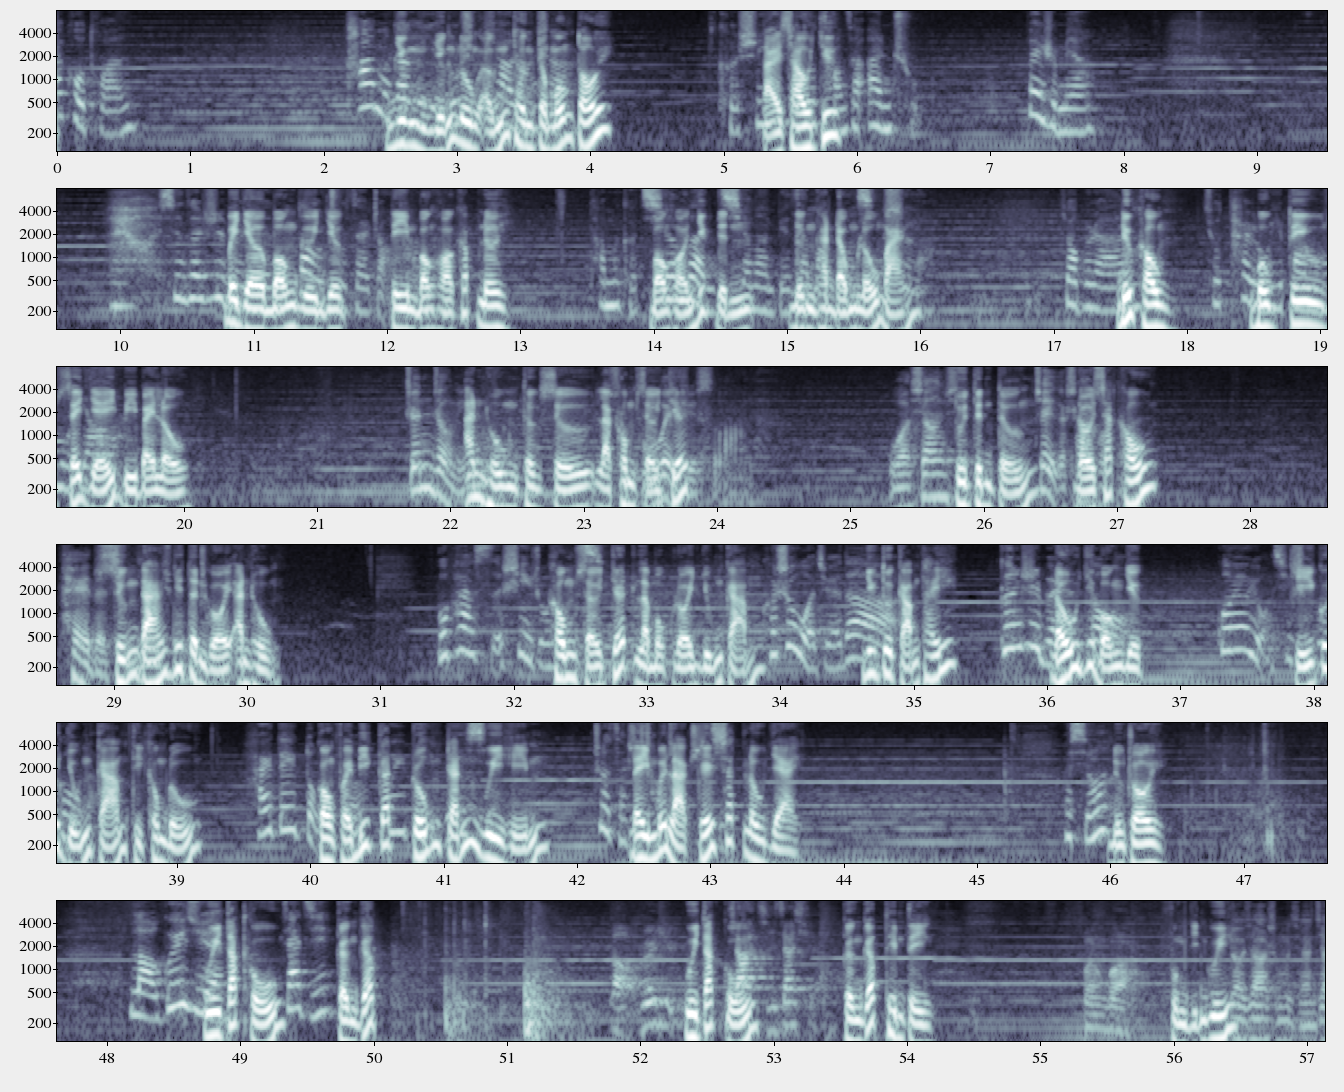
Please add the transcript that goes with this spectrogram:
Nhưng vẫn luôn ẩn thân trong bóng tối. Tại sao chứ? Bây giờ bọn người Nhật tìm bọn họ khắp nơi。Bọn họ nhất định đừng hành động lỗ mãn Nếu không Mục tiêu sẽ dễ bị bại lộ. Anh hùng thực sự là không sợ chết. Tôi tin tưởng đội sát khấu Xứng đáng với tên gọi anh hùng. Không sợ chết là một loại dũng cảm. Nhưng tôi cảm thấy Đấu với bọn Nhật Chỉ có dũng cảm thì không đủ. Còn phải biết cách trốn tránh nguy hiểm. Đây mới là kế sách lâu dài. Được rồi Quy tắc cũ Cần gấp. Quy tắc cũ Cần gấp thêm tiền. Phùng Vĩnh Quý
